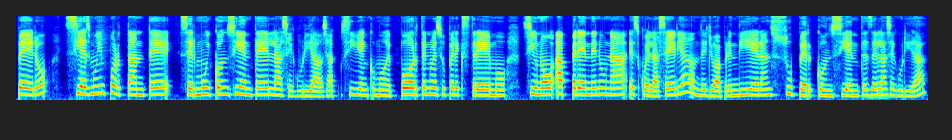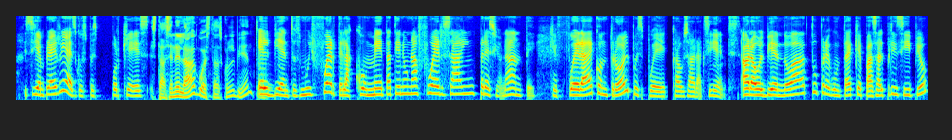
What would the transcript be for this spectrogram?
pero sí es muy importante ser muy consciente de la seguridad. O sea, si bien como deporte no es súper extremo, si uno aprende en una escuela seria, donde yo aprendí, eran súper conscientes de la seguridad, siempre hay riesgos, pues porque es Estás en el agua, estás con el viento. el viento es muy fuerte, la cometa tiene una fuerza impresionante que fuera de control pues puede causar accidentes. Ahora volviendo a tu pregunta de qué pasa al principio,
